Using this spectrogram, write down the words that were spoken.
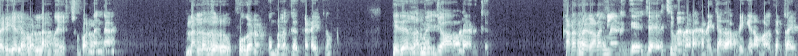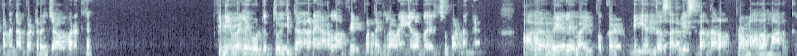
பெரிய லெவலில் முயற்சி பண்ணுங்க. நல்லதொரு புகழ் உங்களுக்கு கிடைக்கும். இது எல்லாமே ஜாப்ல இருக்கு. கடந்த காலங்களில் எனக்கு ஏஜ் ஆயிடுச்சுமே வேலை கிடைக்காது அப்படிங்கிறவங்களுக்கு ட்ரை பண்ணுங்க. பெட்டர் ஜாப் இருக்கு. இனி வேலையை விட்டு தூக்கிட்டாங்கன்னு யாரெல்லாம் ஃபீல் பண்ணுறீங்களோ நீங்களும் முயற்சி பண்ணுங்க. ஆக வேலை வாய்ப்புகள் நீங்க எந்த சர்வீஸில் இருந்தாலும் பிரமாதமா இருக்கு.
